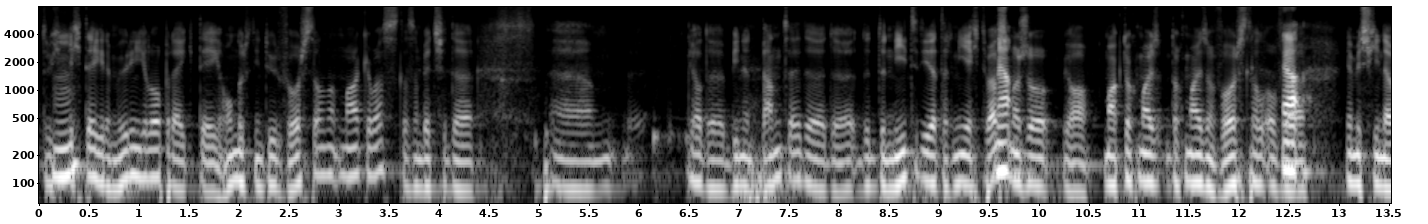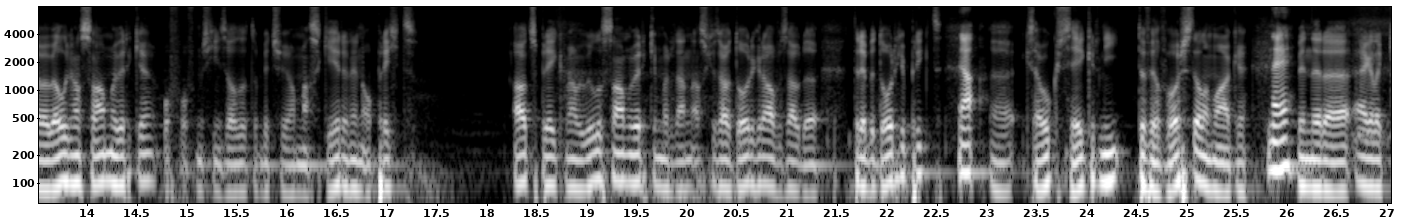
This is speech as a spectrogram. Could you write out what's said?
terug Mm. echt tegen de muur ingelopen, dat ik tegen 100 in het uur voorstellen aan het maken was. Dat is een beetje de, ehm, ja, de binnen het band, hè, de, de, de, de niet die dat er niet echt was, Ja. maar zo, ja, maak toch maar, eens- toch maar eens een voorstel. Of Ja. eh, ja, misschien dat we wel gaan samenwerken, of, of misschien zelfs het een beetje gaan maskeren en oprecht uitspreken van we willen samenwerken, maar dan als je zou doorgraven, zou de er hebben doorgeprikt. Ja. Eh, ik zou ook zeker niet te veel voorstellen maken. Nee. Ik ben er eh, eigenlijk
